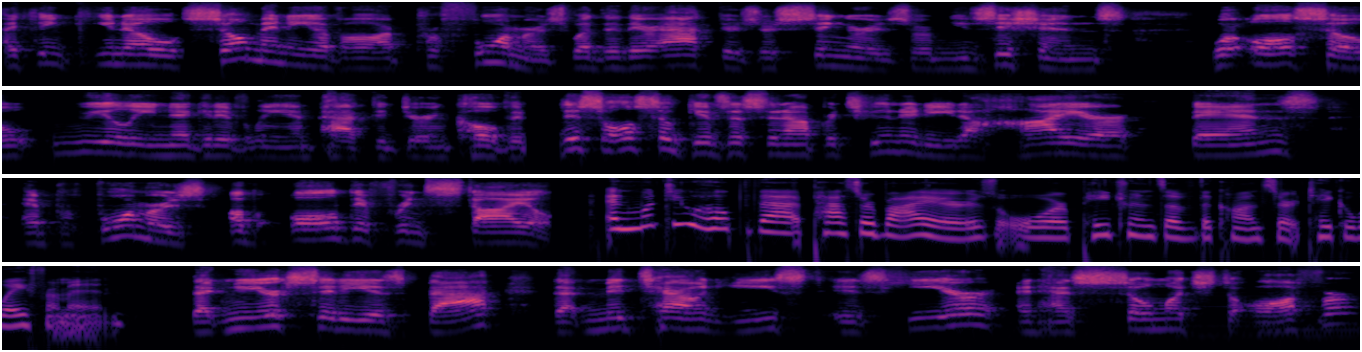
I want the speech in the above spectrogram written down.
I think, you know, so many of our performers, whether they're actors or singers or musicians, were also really negatively impacted during COVID. This also gives us an opportunity to hire bands and performers of all different styles. And what do you hope that passerbyers or patrons of the concert take away from it? That New York City is back, that Midtown East is here and has so much to offer.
